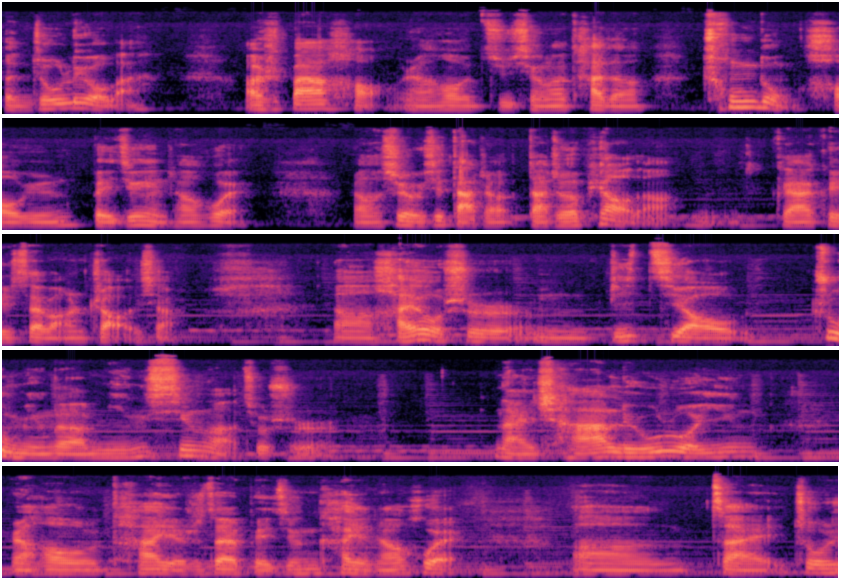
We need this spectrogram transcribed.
本周六吧，二十八号，然后举行了他的冲动郝云北京演唱会，然后是有一些打折打折票的啊，大家可以在网上找一下。啊，还有是嗯比较著名的明星啊，就是奶茶刘若英，然后他也是在北京开演唱会，嗯，在周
